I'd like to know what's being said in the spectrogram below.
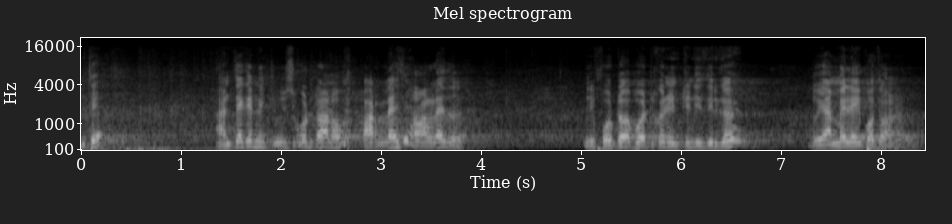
అంతే. అంతేకాని నేను చూసుకుంటాను పర్లేదు ఏమలేదు నీ ఫోటో పట్టుకొని ఇంటింటికి తిరిగి నువ్వు ఎమ్మెల్యే అయిపోతావు అన్నాడు.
